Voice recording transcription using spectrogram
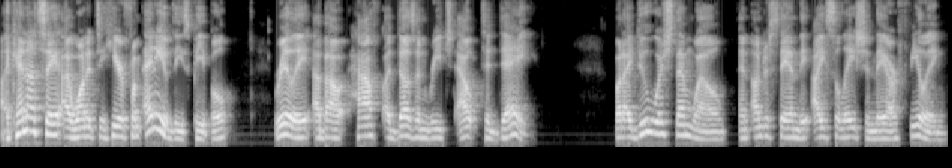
I cannot say I wanted to hear from any of these people. Really, about half a dozen reached out today. But I do wish them well and understand the isolation they are feeling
